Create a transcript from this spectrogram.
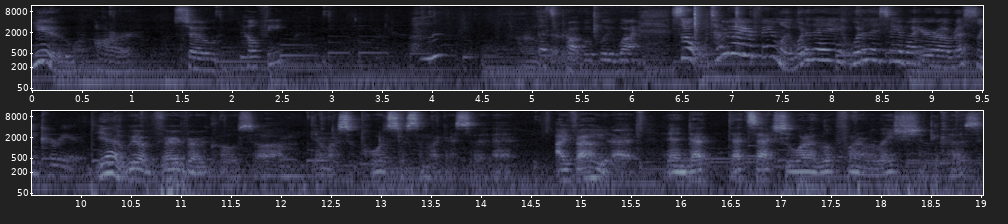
you are so healthy. That's probably why. So, tell me about your family. What do they What do they say about your uh, wrestling career? Yeah, we are very, very close. Um, they're my support system, like I said, and I value that. And that that's actually what I look for in a relationship because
